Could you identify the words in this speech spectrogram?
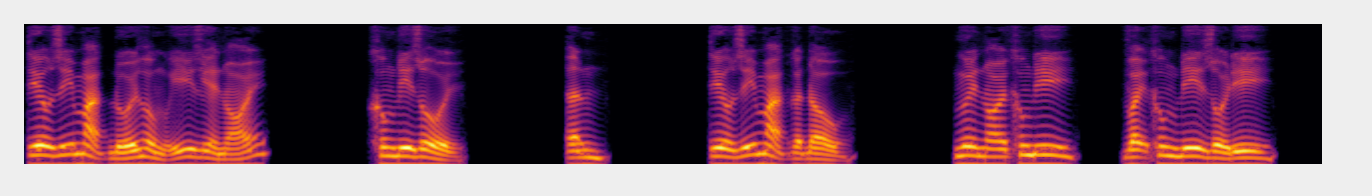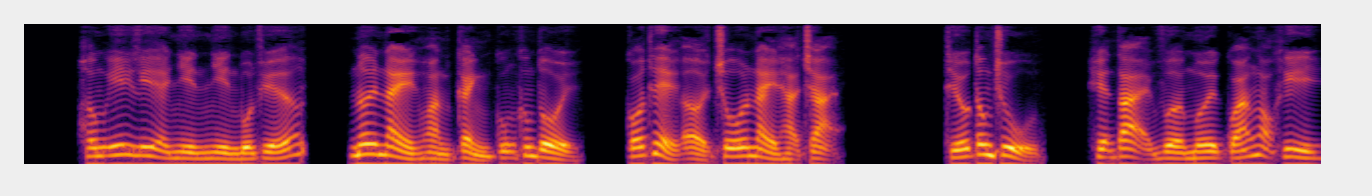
Tiêu dĩ mặt đối Hồng Y Dì nói. Không đi rồi. ân Tiêu dĩ mặt gật đầu. Ngươi nói không đi, vậy không đi rồi đi. Hồng Y Dì nhìn nhìn bốn phía, nơi này hoàn cảnh cũng không tồi, có thể ở chỗ này hạ trại. Thiếu tông chủ, hiện tại vừa mới quá ngọ khi,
